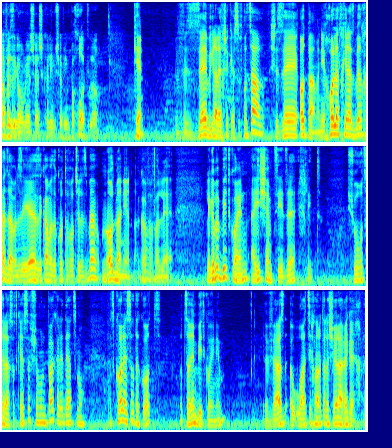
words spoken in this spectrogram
אבל זה גם אומר שהשקלים שווים פחות, לא? כן. וזה בגלל איך שכסף נוצר, שזה, עוד פעם, אני יכול להתחיל להסביר לך את זה, אבל זה יהיה איזה כמה דקות טובות של הסבר, מאוד מעניין, אגב, אבל uh, לגבי ביטקוין, האיש שהמציא את זה החליט שהוא רוצה לעשות כסף שמונפק על ידי עצמו. אז כל עשר דקות נוצרים ביטקוינים, ואז הוא היה צריך לענות על השאלה רגע אחד.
